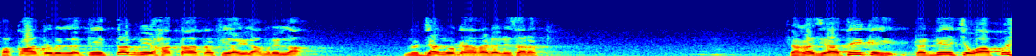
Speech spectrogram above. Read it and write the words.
فقاتل التي تبغي حتى تفيا الى امر الله نو جنگ وکا غړل سره شغه زیاته کوي تر دې چې واپس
